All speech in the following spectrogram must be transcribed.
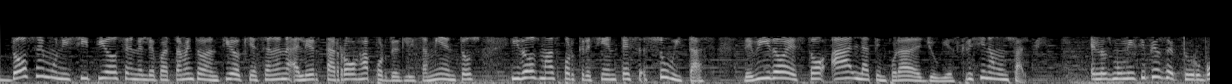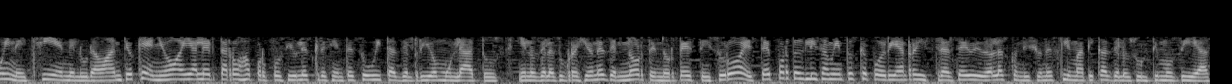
12 municipios en el departamento de Antioquia están en alerta roja por deslizamientos y dos más por crecientes súbitas, debido esto a la temporada de lluvias. Cristina Monsalve. En los municipios de Turbo y Nechí, en el Urabá antioqueño, hay alerta roja por posibles crecientes súbitas del río Mulatos y en los de las subregiones del norte, nordeste y suroeste por deslizamientos que podrían registrarse debido a las condiciones climáticas de los últimos días.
